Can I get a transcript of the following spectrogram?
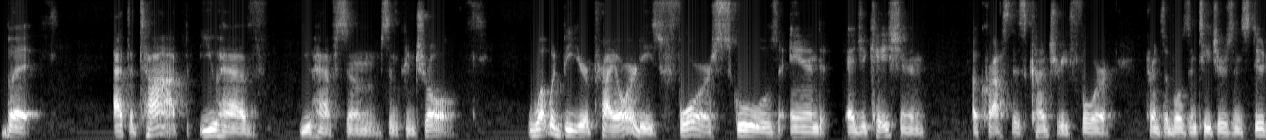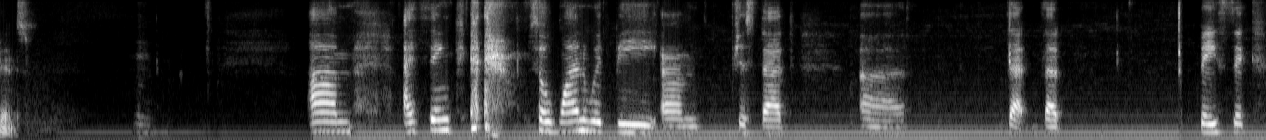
But at the top, you have you have some some control. What would be your priorities for schools and education across this country for principals and teachers and students? Um, I think so. One would be um, just that uh, that that basic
